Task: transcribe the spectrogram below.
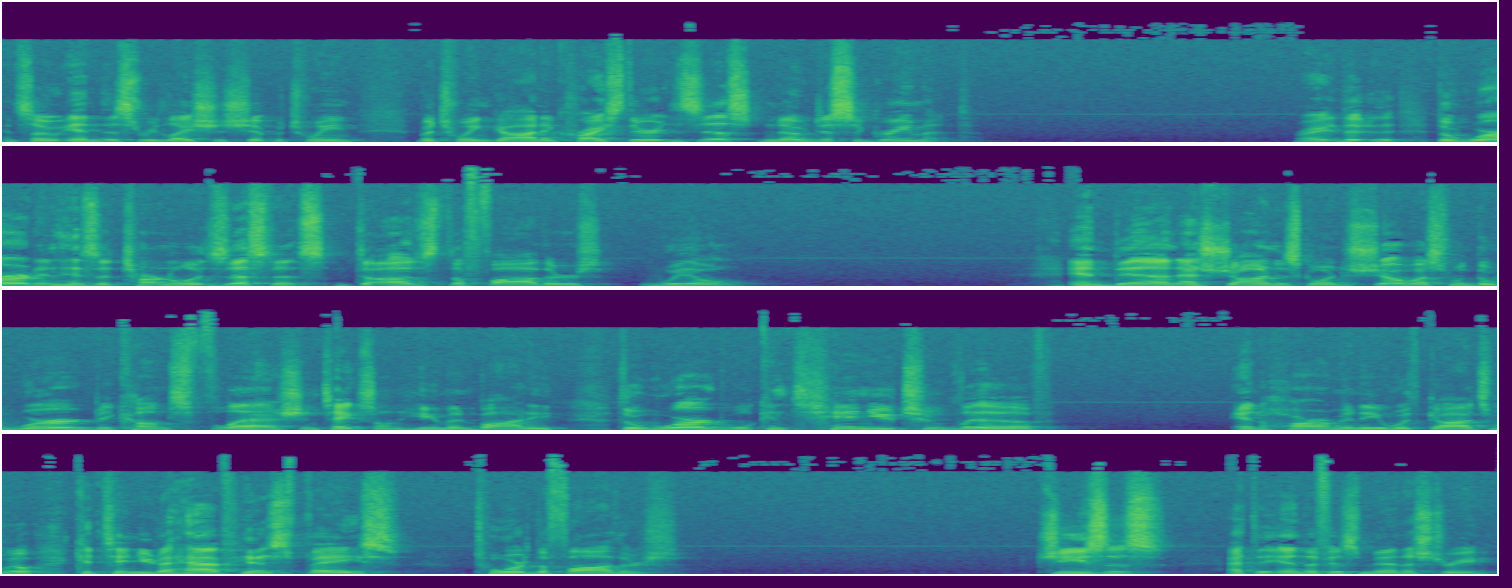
And so, in this relationship between, between God and Christ, there exists no disagreement. Right? The, the, the Word in His eternal existence does the Father's will. And then, as John is going to show us, when the Word becomes flesh and takes on human body, the Word will continue to live in harmony with God's will, continue to have His face toward the Father's. Jesus at the end of his ministry,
